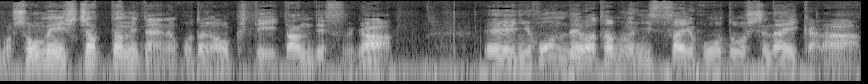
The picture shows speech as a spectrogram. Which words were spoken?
もう署名しちゃったみたいなことが起きていたんですが、えー日本では多分一切報道してないから、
